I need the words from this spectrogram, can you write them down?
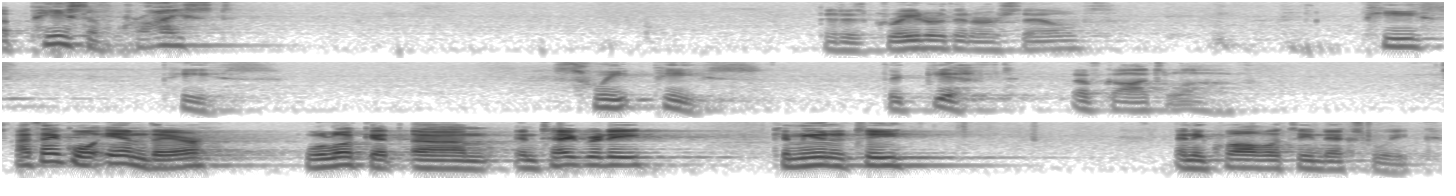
a peace of Christ that is greater than ourselves? Peace, peace, sweet peace, the gift of God's love. I think we'll end there. We'll look at um, integrity, community, and equality next week.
